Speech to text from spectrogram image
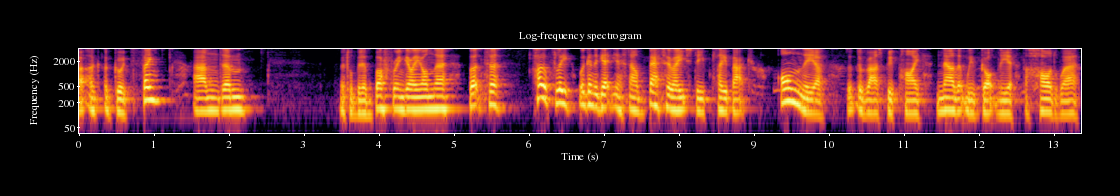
a, a good thing. And um, a little bit of buffering going on there, but uh, hopefully we're going to get, yes, now better HD playback on the, uh, the, the, Raspberry Pi now that we've got the, uh, the hardware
